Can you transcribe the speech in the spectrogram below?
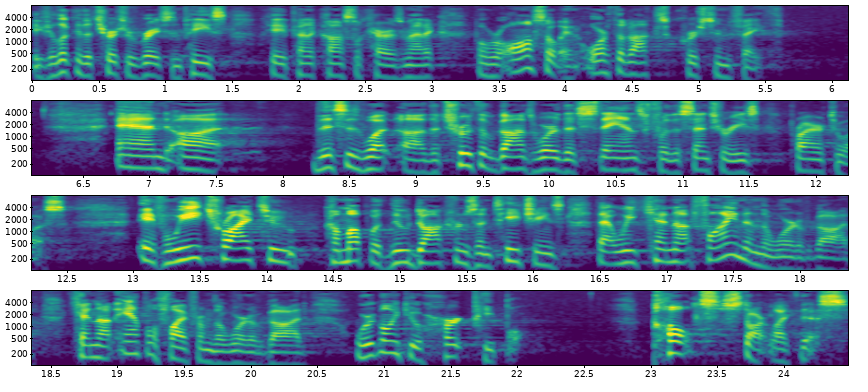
If you look at the Church of Grace and Peace, okay, Pentecostal, charismatic, but we're also an Orthodox Christian faith. And uh, this is what uh, the truth of God's word that stands for the centuries prior to us if we try to come up with new doctrines and teachings that we cannot find in the Word of God, cannot amplify from the Word of God, we're going to hurt people. Cults start like this,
